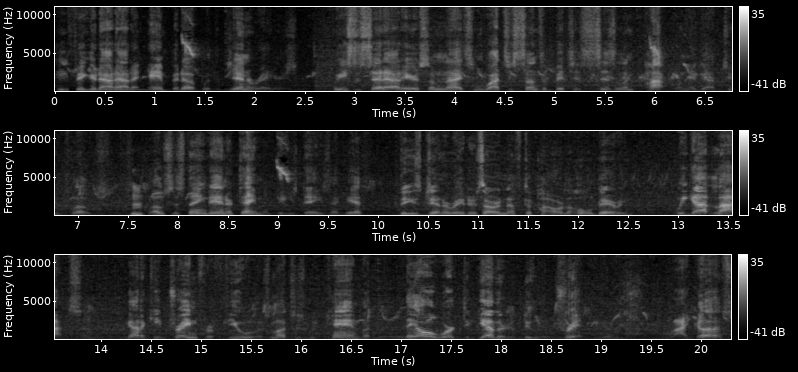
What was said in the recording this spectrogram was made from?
he figured out how to amp it up with the generators. We used to sit out here some nights and watch the sons of bitches sizzle and pop when they got too close. Hmm. Closest thing to entertainment these days, I guess. These generators are enough to power the whole dairy? We got lots, and we gotta keep trading for fuel as much as we can, but they all work together to do the trick. Like us.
